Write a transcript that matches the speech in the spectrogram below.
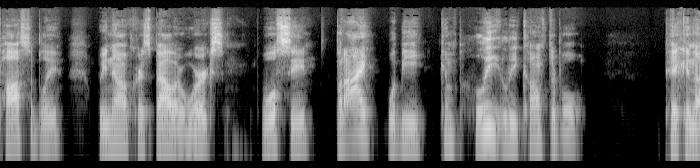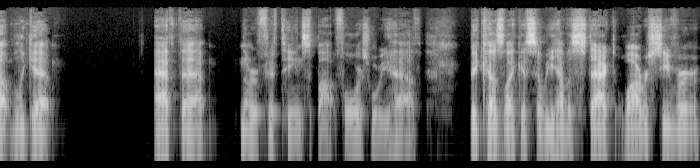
Possibly. We know how Chris Ballard works. We'll see. But I would be completely comfortable picking up Legette at that number 15 spot for us where we have. Because, like I said, we have a stacked wide receiver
